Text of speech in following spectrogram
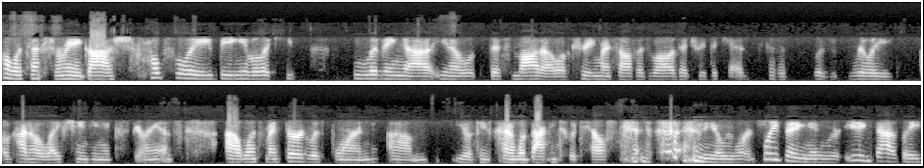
Oh, what's next for me? Gosh, hopefully being able to keep living, uh, you know, this motto of treating myself as well as I treat the kids because it was really a kind of a life changing experience. Uh, once my third was born, um, you know, things kind of went back into a tailspin, and you know, we weren't sleeping and we were eating badly,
